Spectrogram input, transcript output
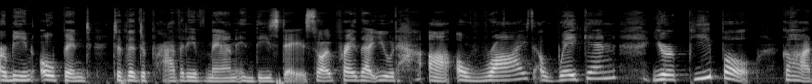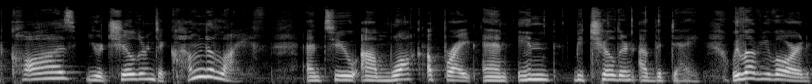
are being opened to the depravity of man in these days. So I pray that you would uh, arise, awaken your people. God, cause your children to come to life and to um, walk upright and in be children of the day. We love you, Lord.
